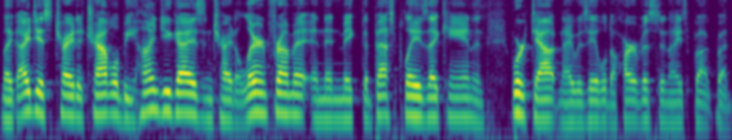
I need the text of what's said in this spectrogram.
like I just try to travel behind you guys and try to learn from it, and then make the best plays I can. And worked out, and I was able to harvest a nice buck. But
